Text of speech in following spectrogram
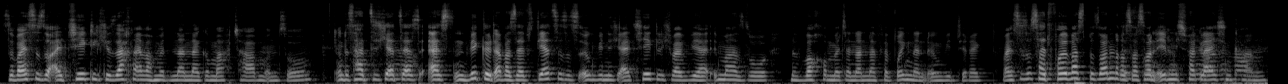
so, weißt du, so alltägliche Sachen einfach miteinander gemacht haben und so. Und das hat sich jetzt ja. erst, erst entwickelt, aber selbst jetzt ist es irgendwie nicht alltäglich, weil wir immer so eine Woche miteinander verbringen, dann irgendwie direkt. Weißt du, es ist halt voll was Besonderes, das was man eben nicht vergleichen ja, genau. kann.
